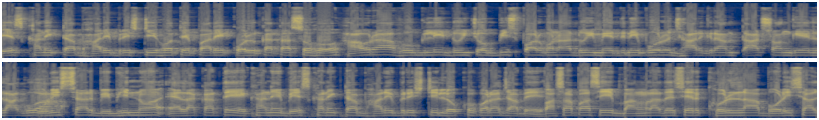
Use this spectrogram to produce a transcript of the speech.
বেশ খানিকটা ভারী বৃষ্টি হতে পারে কলকাতা সহ হাওড়া, হুগলি, দুই চব্বিশ পরগনা, দুই মেদিনীপুর, ঝাড়গ্রাম, তার সঙ্গে লাগোয়া। উড়িষ্যার বিভিন্ন এলাকাতে এখানে বেশ খানিকটা ভারী বৃষ্টি লক্ষ্য করা যাবে। পাশাপাশি বাংলাদেশের খুলনা, বরিশাল,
